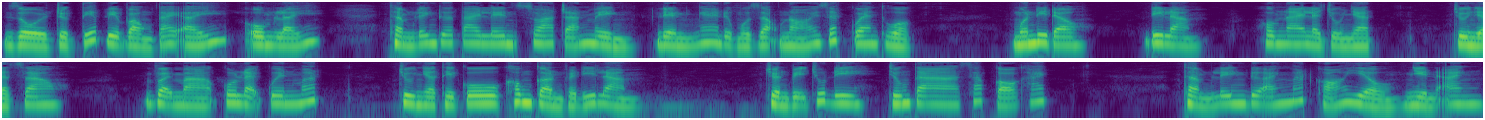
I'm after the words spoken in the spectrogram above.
rồi trực tiếp bị vòng tay ấy, ôm lấy. Thẩm Linh đưa tay lên xoa trán mình, liền nghe được một giọng nói rất quen thuộc. Muốn đi đâu? Đi làm. Hôm nay là Chủ nhật. Chủ nhật sao? Vậy mà cô lại quên mất. Chủ nhật thì cô không cần phải đi làm. Chuẩn bị chút đi, chúng ta sắp có khách. Thẩm Linh đưa ánh mắt khó hiểu, nhìn anh,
